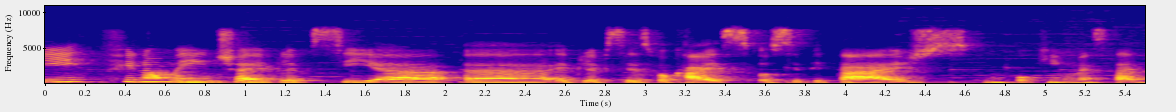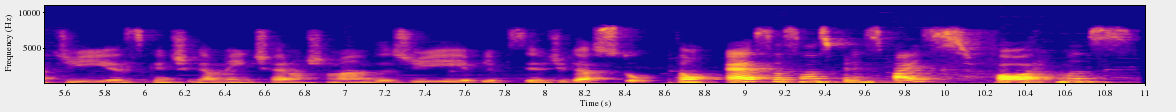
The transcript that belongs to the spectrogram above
e finalmente a epilepsia, uh, epilepsias focais occipitais, um pouquinho mais tardias, que antigamente eram chamadas de epilepsia de Gaston. Então, essas são as principais formas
